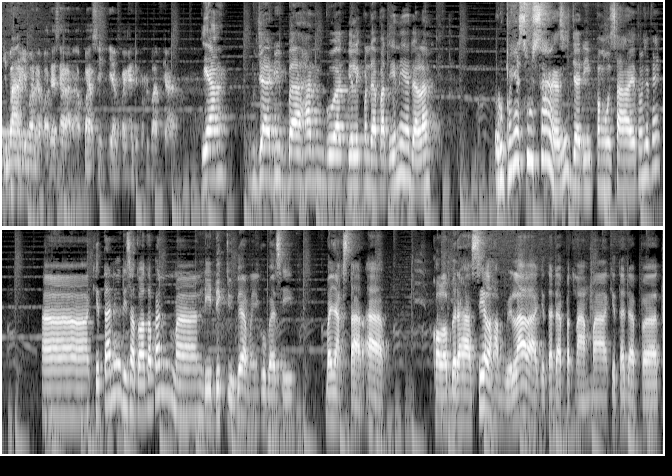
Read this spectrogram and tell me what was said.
Gimana Nah. gimana Pak Desa? Apa sih yang pengen diperdebatkan? Yang menjadi bahan buat bilik pendapat ini adalah rupanya susah gak sih jadi pengusaha itu maksudnya eh, kita nih di satu atap kan mendidik juga menginkubasi banyak startup kalau berhasil alhamdulillah lah kita dapat nama kita dapat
